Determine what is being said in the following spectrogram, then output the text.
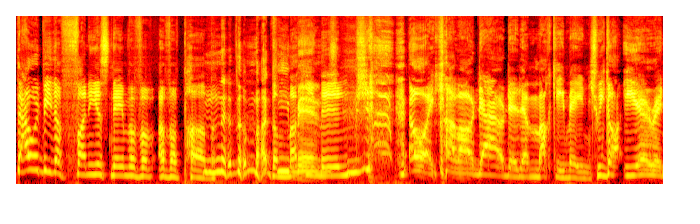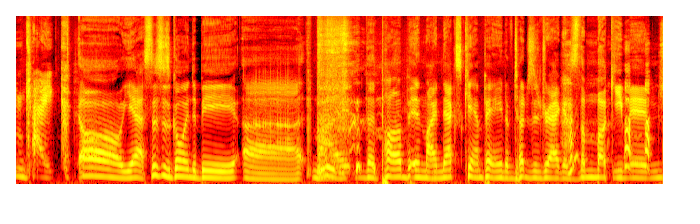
That would be the funniest name of a, of a pub. the mucky, the mucky minge. minge. Oi, come on down to the mucky minge. We got urine cake. Oh yes, this is going to be uh my the pub in my next campaign of Dungeons and Dragons, the Mucky Minge.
